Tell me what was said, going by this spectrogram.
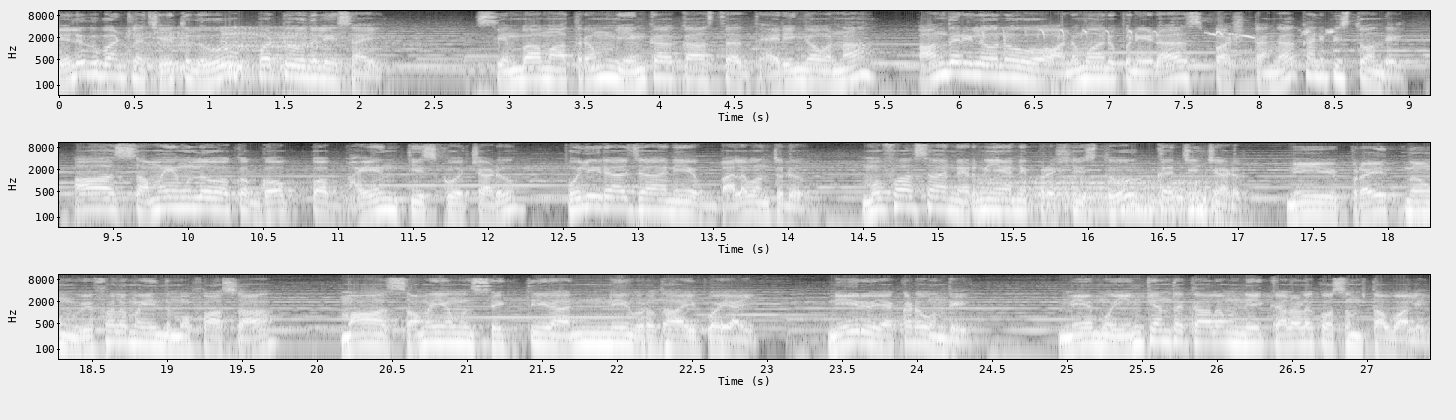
ఎలుగుబంట్ల చేతులు పట్టు వదిలేశాయి. సింబా మాత్రం ఇంకా కాస్త ధైర్యంగా ఉన్నా అందరిలోనూ ఓ అనుమానపు నీడ స్పష్టంగా కనిపిస్తోంది. ఆ సమయంలో ఒక గొప్ప భయం తీసుకువచ్చాడు పులిరాజా అనే బలవంతుడు. ముఫాసా నిర్ణయాన్ని ప్రశ్నిస్తూ గర్జించాడు. నీ ప్రయత్నం విఫలమైంది ముఫాసా. మా సమయం శక్తి అన్నీ వృధా అయిపోయాయి. నీరు ఎక్కడ ఉంది? మేము ఇంకెంతకాలం నీ కలల కోసం తవ్వాలి.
